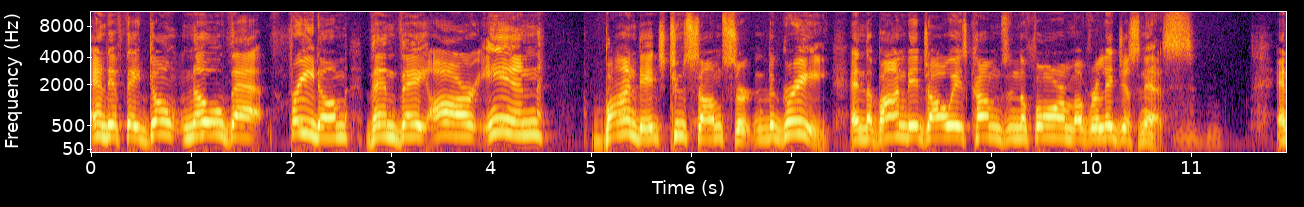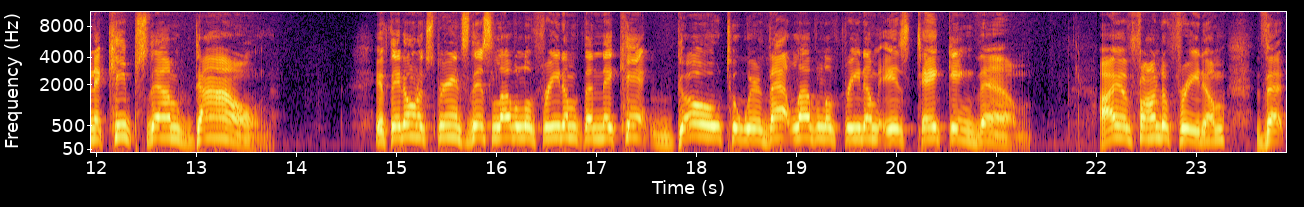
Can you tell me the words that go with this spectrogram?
and if they don't know that freedom then they are in bondage to some certain degree. And the bondage always comes in the form of religiousness. Mm -hmm. and it keeps them down. If they don't experience this level of freedom then they can't go to where that level of freedom is taking them. I have found a freedom that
